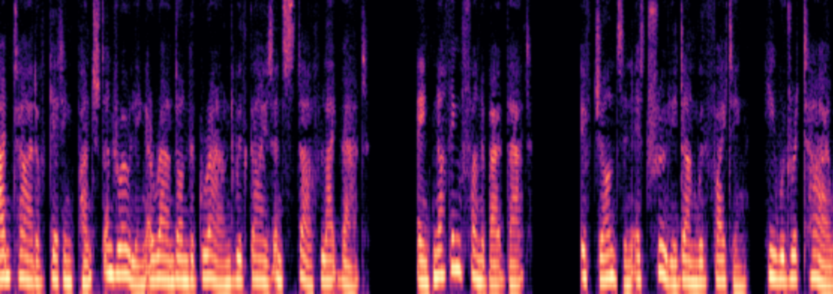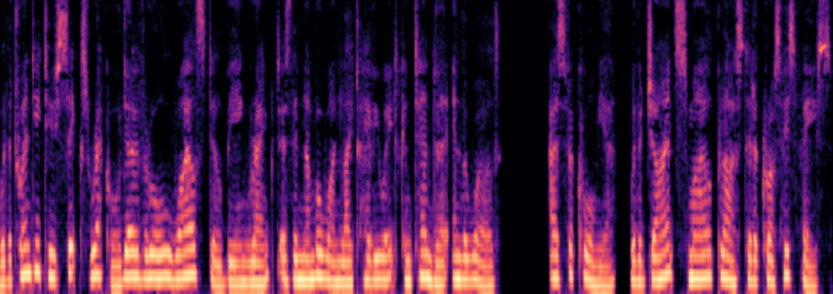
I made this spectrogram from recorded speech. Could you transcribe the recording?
I'm tired of getting punched and rolling around on the ground with guys and stuff like that. Ain't nothing fun about that. If Johnson is truly done with fighting, he would retire with a 22-6 record overall while still being ranked as the number one light heavyweight contender in the world. As for Cormier, with a giant smile plastered across his face,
